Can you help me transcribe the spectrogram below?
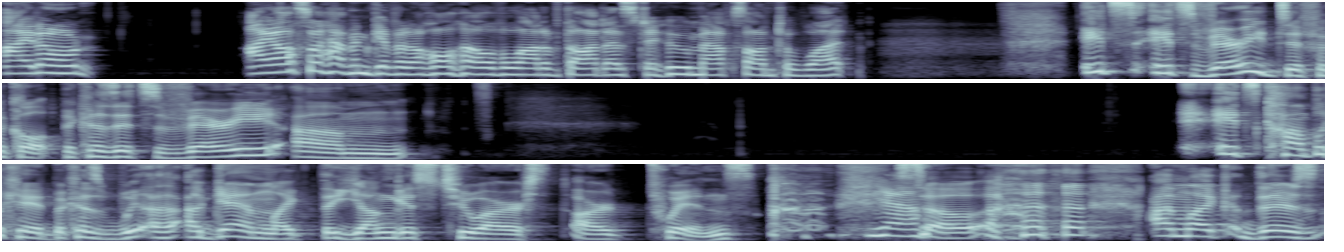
I don't. I also haven't given a whole hell of a lot of thought as to who maps onto what. It's it's very difficult because it's very um it's complicated because we uh, again like the youngest two are are twins yeah so i'm like there's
